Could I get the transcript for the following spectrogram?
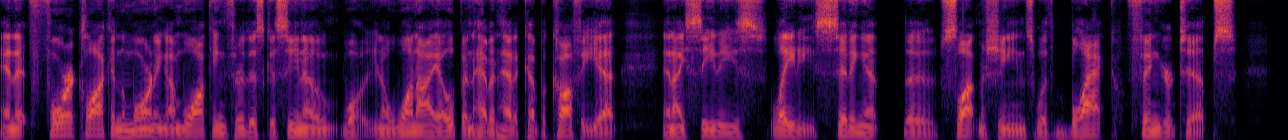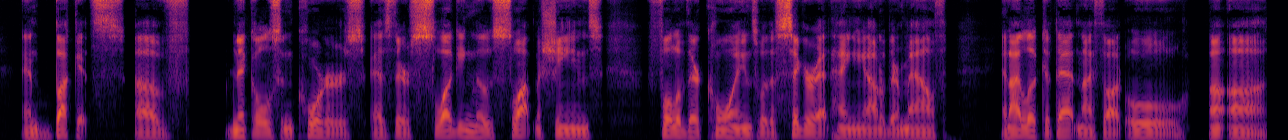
And at four o'clock in the morning, I'm walking through this casino, well, you know, one eye open, haven't had a cup of coffee yet, and I see these ladies sitting at the slot machines with black fingertips and buckets of nickels and quarters as they're slugging those slot machines full of their coins with a cigarette hanging out of their mouth. And I looked at that and I thought, oh, uh uh-uh. uh.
